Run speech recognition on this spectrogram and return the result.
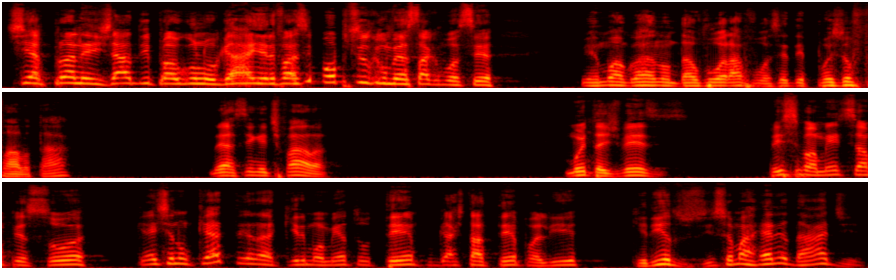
tinha planejado ir para algum lugar, e ele fala assim: pô, preciso conversar com você. Meu irmão, agora não dá, eu vou orar por você, depois eu falo, tá? Não é assim que a gente fala? Muitas vezes. Principalmente se é uma pessoa que a gente não quer ter naquele momento o tempo, gastar tempo ali. Queridos, isso é uma realidade.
